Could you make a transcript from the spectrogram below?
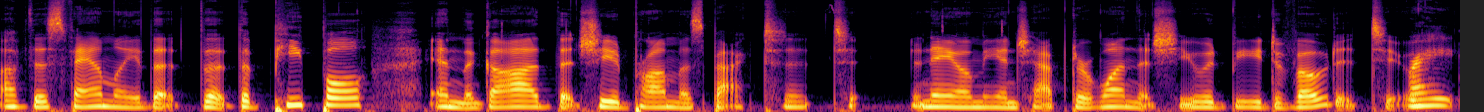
of this family, that the, the people and the God that she had promised back to, to Naomi in chapter one that she would be devoted to. Right.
